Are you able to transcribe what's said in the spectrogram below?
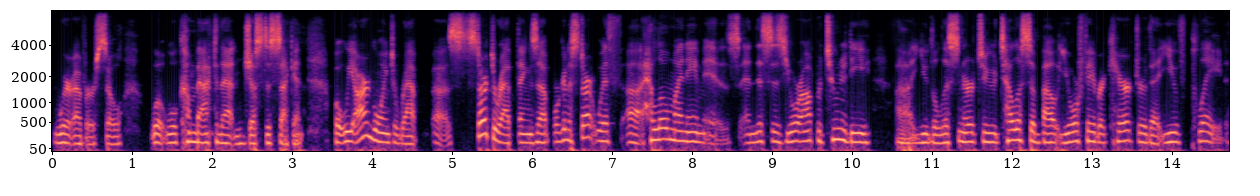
wherever. So we'll, we'll come back to that in just a second. But we are going to wrap, uh, start to wrap things up. We're going to start with uh, "Hello, my name is," and this is your opportunity uh, you, the listener, to tell us about your favorite character that you've played.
